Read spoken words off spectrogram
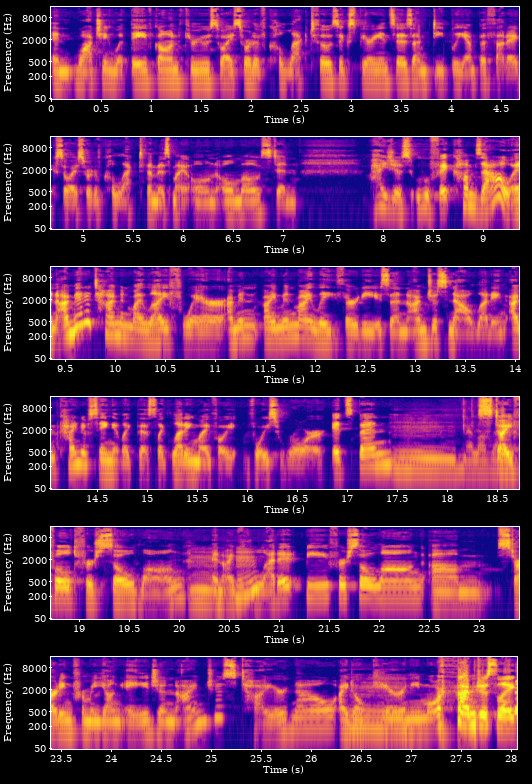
and watching what they've gone through. So I sort of collect those experiences. I'm deeply empathetic. So I sort of collect them as my own almost. And I just, oof, it comes out. And I'm at a time in my life where I'm in, I'm in my late 30s and I'm just now letting, I'm kind of saying it like this, like letting my vo- voice roar. It's been mm, stifled that. for so long mm-hmm. and I've mm-hmm. let it be for so long, um, starting from a young age. And I'm just tired now. I don't mm. care anymore. I'm just like,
